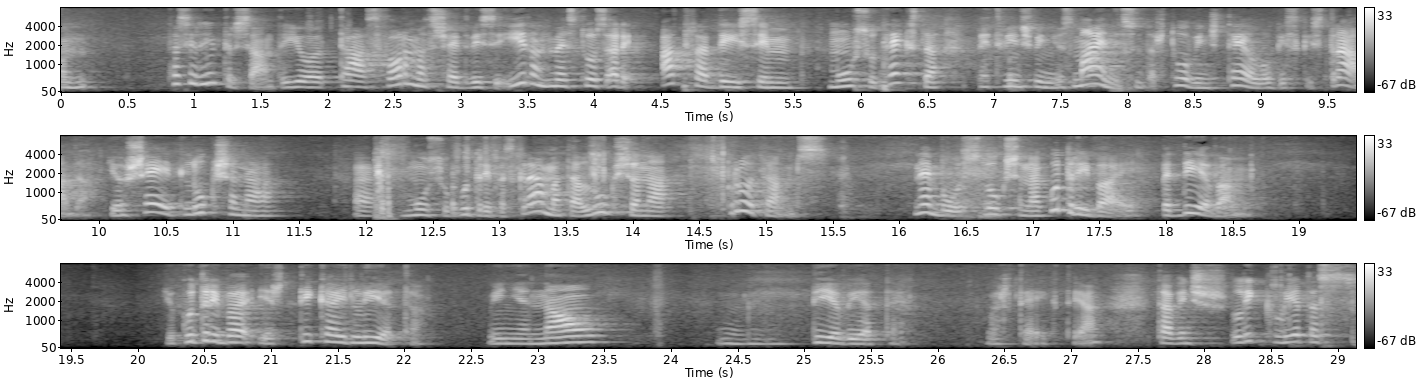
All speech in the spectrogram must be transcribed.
Un tas ir interesanti, jo tās formas šeit visi ir, un mēs tos arī atradīsim mūsu tekstā, bet viņš viņus mainīs, un ar to viņš teoloģiski strādā. Jo šeit lūkšanā mūsu gudrības grāmatā, lūkšanā, protams, nebūs lūkšanā gudrībai, bet dievam. Jo gudrība ir tikai lieta. Viņa nav dieviete, var teikt. Ja? Tā viņš lika lietas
